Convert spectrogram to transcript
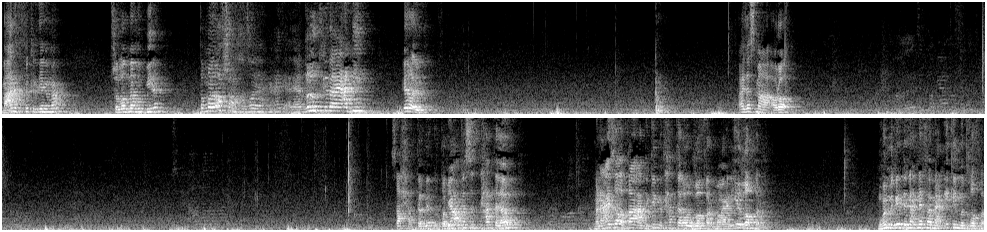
معانا في الفكرة دي يا جماعة؟ إن شاء الله دماغه كبيرة. طب ما يقفش على الخطايا يعني عادي يعني غلط كده هيعديه إيه رايكم عايز أسمع آراء. صح الطبيعه فسدت حتى لو ما أنا عايز أقف بقى عند كلمة حتى لو غفر. ما يعني إيه غفر؟ مهم جدا إن إحنا نفهم يعني إيه كلمة غفر.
